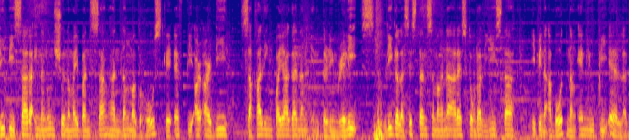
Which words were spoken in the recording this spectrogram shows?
VP Sara inanunsyo na may bansang handang mag-host kay FPRRD sakaling payagan ng interim release. Legal assistance sa mga naarestong rallyista ipinaabot ng NUPL at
